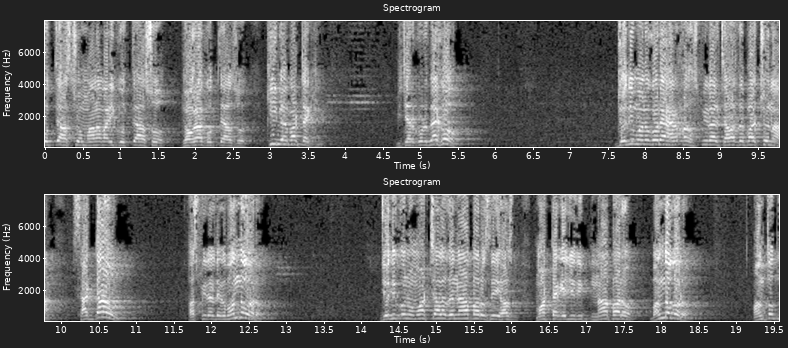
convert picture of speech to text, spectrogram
করতে আসছো, মারামারি করতে আসো, ঝগড়া করতে আসো, কি ব্যাপারটা কি? বিচার করে দেখো। যদি মনে করে হসপিটাল চালাতে পারছ না শাট ডাউন হসপিটালটাকে বন্ধ করো। যদি কোনো মঠ চালাতে না পারো, সেই মঠটাকে যদি না পারো, বন্ধ করো। অন্তত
